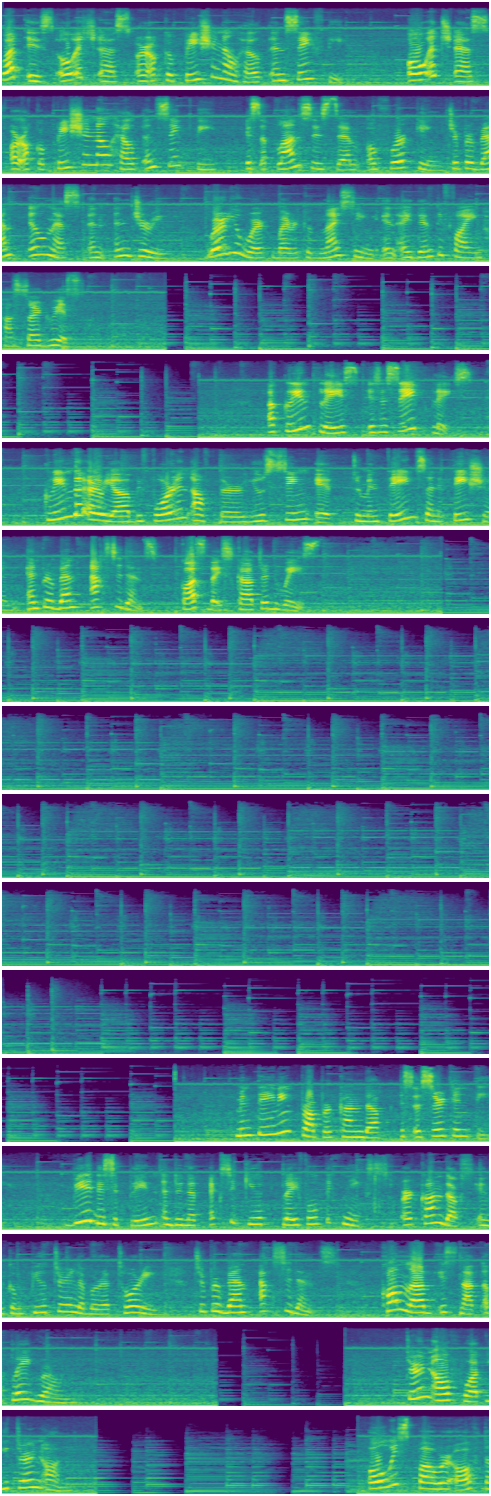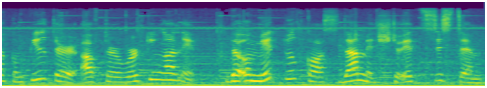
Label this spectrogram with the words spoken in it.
What is OHS or Occupational Health and Safety? OHS or Occupational Health and Safety is a planned system of working to prevent illness and injury where you work by recognizing and identifying hazard risks. A clean place is a safe place. Clean the area before and after using it to maintain sanitation and prevent accidents caused by scattered waste. Maintaining proper conduct is a certainty. Be disciplined and do not execute playful techniques or conducts in computer laboratory to prevent accidents. ComLab is not a playground. Turn off what you turn on. Always power off the computer after working on it. The omit will cause damage to its system.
